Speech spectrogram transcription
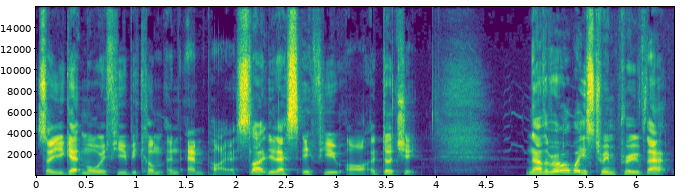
So you get more if you become an empire, slightly less if you are a duchy. Now, there are ways to improve that.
